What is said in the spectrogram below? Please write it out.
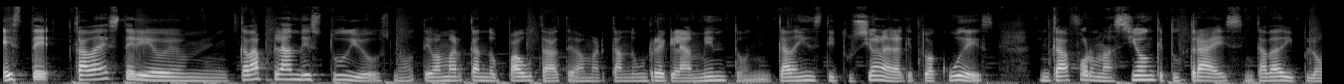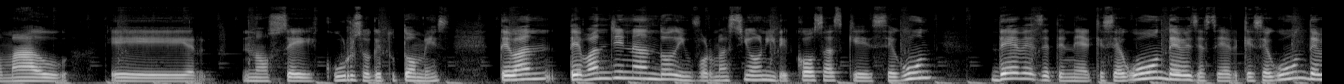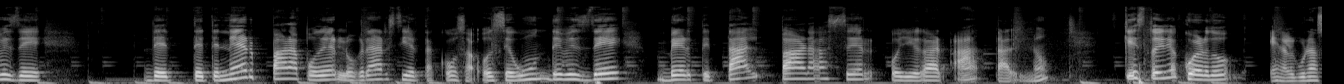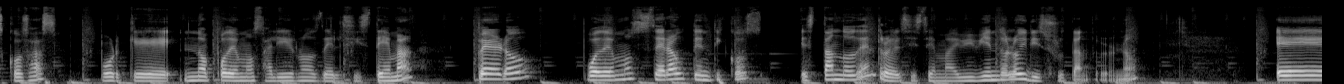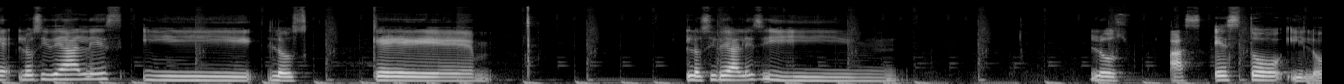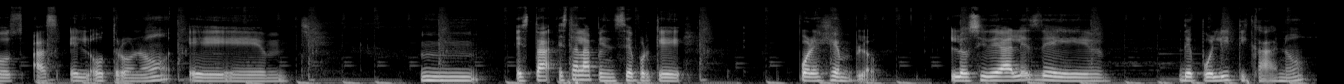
este cada em, cada plan de estudios, ¿no? Te va marcando pautas, te va marcando un reglamento en cada institución a la que tú acudes, en cada formación que tú traes, en cada diplomado, eh, no sé, curso que tú tomes, te van, te van llenando de información y de cosas que según debes de tener, que según debes de hacer, que según debes de de, tener para poder lograr cierta cosa o según debes de verte tal para hacer o llegar a tal, ¿no? Que estoy de acuerdo en algunas cosas porque no podemos salirnos del sistema, pero podemos ser auténticos estando dentro del sistema y viviéndolo y disfrutándolo, ¿no? Eh, los ideales y los que los ideales y los haz esto y los haz el otro, ¿no? Em, mm, esta, esta la pensé porque, por ejemplo, los ideales de, de política, ¿no?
